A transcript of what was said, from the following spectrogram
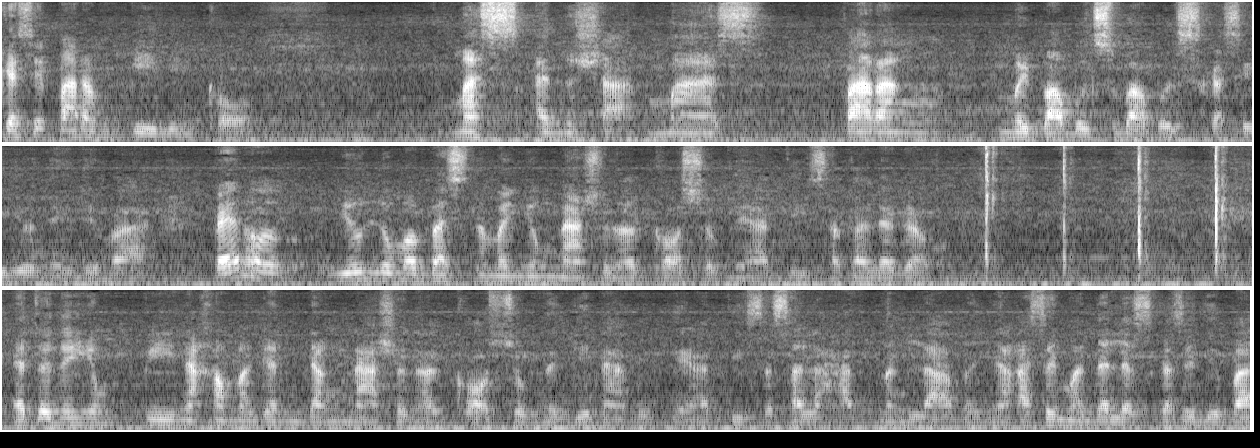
Kasi parang feeling ko, mas ano siya, mas parang may bubbles bubbles kasi yun eh, di ba? Pero yung lumabas naman yung national costume ni Atisa talagang ito na yung pinakamagandang national costume na ginamit ni Atisa sa lahat ng laban niya. Kasi madalas kasi, di ba,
